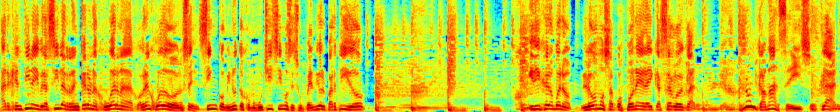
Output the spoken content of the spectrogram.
Argentina y Brasil arrancaron a jugar, nada, habrán jugado, no sé, 5 minutos como muchísimo, se suspendió el partido. Y dijeron, bueno, lo vamos a posponer, hay que hacerlo de claro. Nunca más se hizo, claro.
